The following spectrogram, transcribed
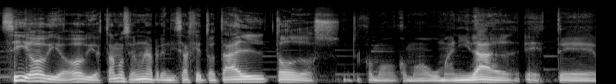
Sí, obvio, obvio. Estamos en un aprendizaje total, todos, como, como humanidad. Este,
